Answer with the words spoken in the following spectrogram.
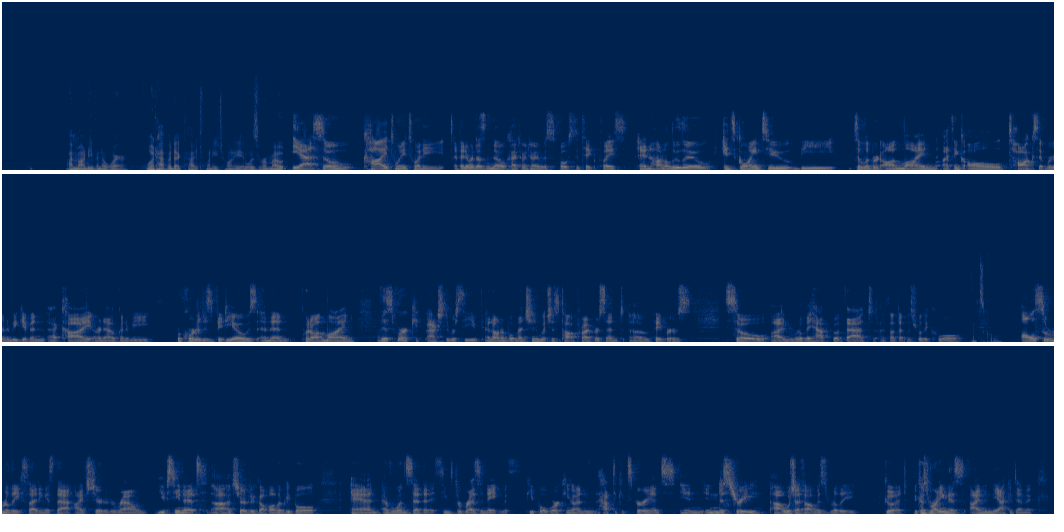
I'm not even aware. What happened at CHI 2020? It was remote. Yeah. So CHI 2020. If anyone doesn't know, CHI 2020 was supposed to take place in Honolulu. It's going to be delivered online. I think all talks that we're going to be given at CHI are now going to be recorded as videos and then put online. This work actually received an honorable mention, which is top 5% of papers. So I'm really happy about that. I thought that was really cool. That's cool. Also, really exciting is that I've shared it around. You've seen it. Uh, I've shared it with a couple other people, and everyone said that it seems to resonate with people working on haptic experience in, in industry, uh, which I thought was really good. Because writing this, I'm in the academic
